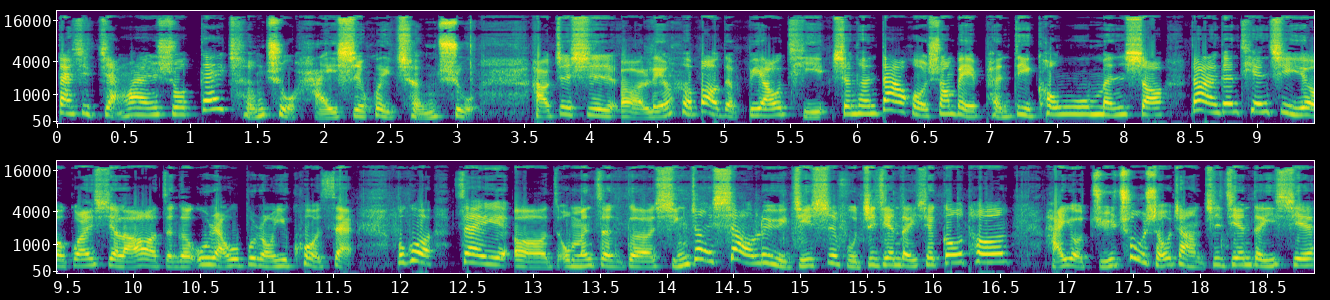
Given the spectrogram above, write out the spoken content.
但是蒋万安说该惩处还是会惩处。好，这是呃联合报的标题。深坑大火，双北盆地空污闷烧，当然跟天气也有关系了哦。整个污染物不容易扩散，不过在呃我们整个行政效率以及市府之间的一些沟通，还有局处首长之间的一些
